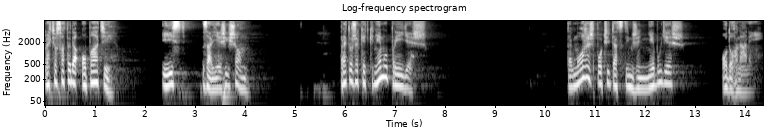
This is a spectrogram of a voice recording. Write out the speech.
Prečo sa teda oplatí ísť za Ježišom? Pretože keď k nemu prídeš, tak môžeš počítať s tým, že nebudeš odohnaný.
